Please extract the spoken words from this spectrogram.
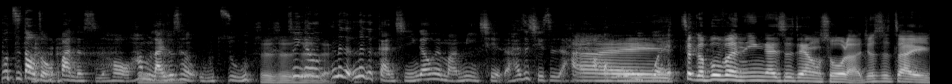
不知道怎么办的时候，他们来就是很无助，是是是所以应该。那个那个感情应该会蛮密切的，还是其实还好，我误会。哎这个部分应该是这样说了，就是在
